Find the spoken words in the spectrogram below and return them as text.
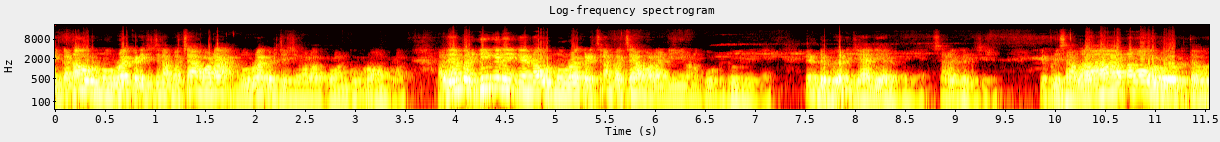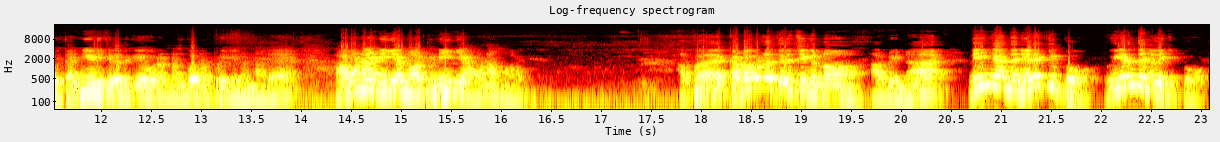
எங்கன்னா ஒரு நூறுரூவா கிடைச்சிச்சுன்னா மச்சான் வாடா நூறுரூவா கிடைச்சிச்சு வாடா போகலான்னு கூப்பிடுவான் போகலாம் அதே மாதிரி நீங்களும் எங்கன்னா ஒரு நூறுரூவா கிடைச்சின்னா மச்சான் வாடா நீங்கள் ஒன்று கூப்பிட்டு போயிடுவீங்க ரெண்டு பேரும் ஜாலியாக இருப்பீங்க. சரக்கு அடிச்சிட்டு. இப்படி சாதாரணமாக ஒரு ஒரு த- ஒரு தண்ணி அடிக்கிறதுக்கு ஒரு நண்பனை பிடிக்கணும்னால அவனாக நீங்கள் மாறணும் நீங்கள் அவனாக மாறும் அப்போ கடவுளை தெரிஞ்சுக்கணும் அப்படின்னா நீங்கள் அந்த நிலைக்கு போகும் உயர்ந்த நிலைக்கு போகும்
